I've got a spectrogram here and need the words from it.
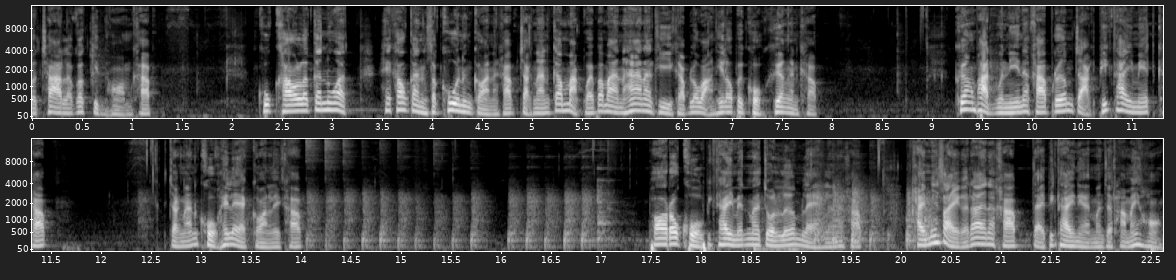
รสชาติแล้วก็กลิ่นหอมครับ คลุกเคล้าแล้วก็นวดให้เข้ากันสักครู่หนึ่งก่อนนะครับ จากนั้นก็หมักไว้ประมาณ 5 นาทีครับระหว่างที่เราไปโขกเครื่องกันครับ เครื่องผัดวันนี้นะครับ เริ่มจากพริกไทยเม็ดครับ จากนั้นโขกให้แหลกก่อนเลยครับ พอเราโขกพริกไทยเม็ดมาจนเริ่มแหลกแล้วนะครับ ใครไม่ใส่ก็ได้นะครับ แต่พริกไทยเนี่ยมันจะทำให้หอม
